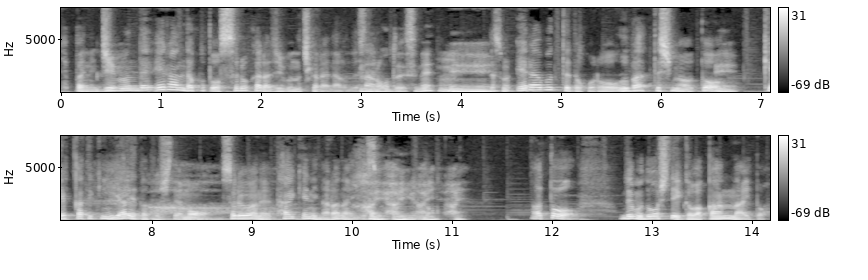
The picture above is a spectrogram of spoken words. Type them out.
やっぱりね、自分で選んだことをするから自分の力になるんですね。なるほどですね。うんええでその選ぶってところを奪ってしまうと、ええ結果的にやれたとしてあも、ーそれはね、体験にならないんですよ。はいはいはいはい。あと、でもどうしていいかわかんないと、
